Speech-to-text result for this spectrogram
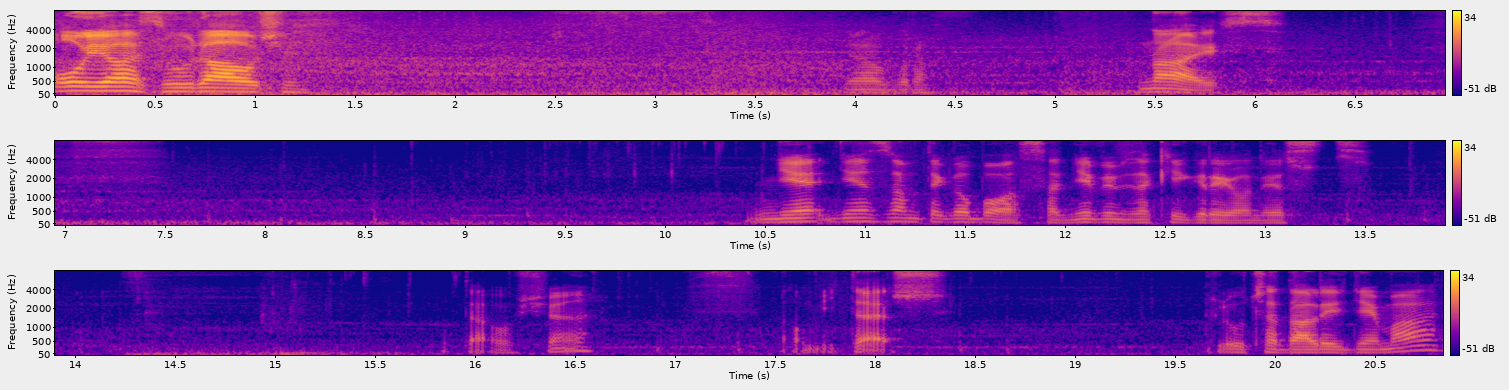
O Jezu, udało się. Dobra. Nice. Nie, nie znam tego bossa, nie wiem z jakiej gry on jest. Udało się. O mi też. Klucza dalej nie ma.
